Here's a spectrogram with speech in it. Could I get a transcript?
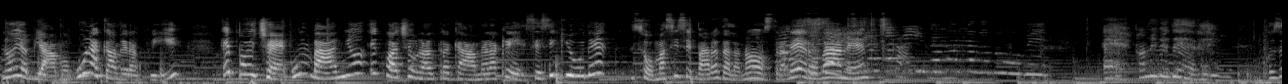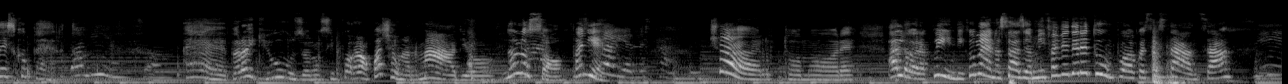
noi abbiamo una camera qui e poi c'è un bagno e qua c'è un'altra camera che se si chiude, insomma, si separa dalla nostra, vero Vane? Eh, fammi vedere. Cosa hai scoperto? Eh, però è chiuso, non si può. No, qua c'è un armadio. Non lo so, fa niente. Certo, amore. Allora, quindi, com'è Anastasia? Mi fai vedere tu un po' questa stanza? Sì.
